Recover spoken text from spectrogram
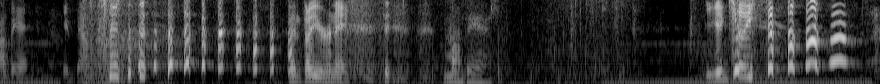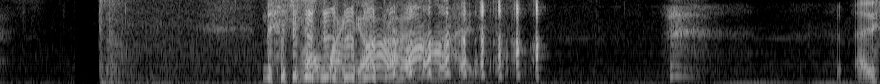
My bad. It bounced. Then throw your grenade. My bad. You can kill you. Oh my god. God. I-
